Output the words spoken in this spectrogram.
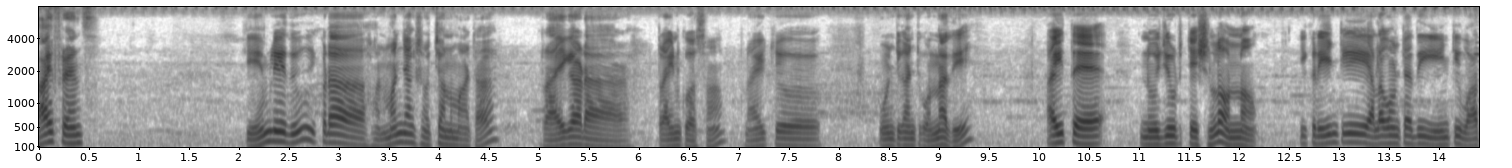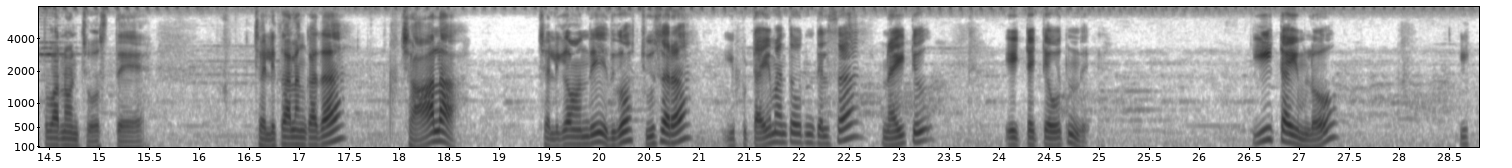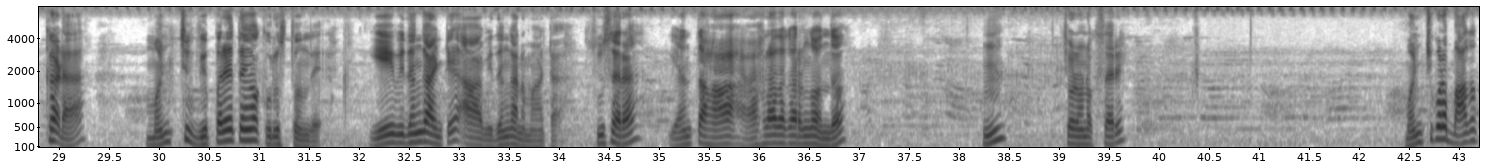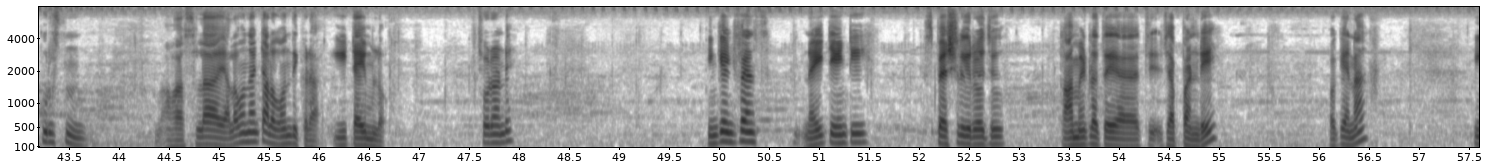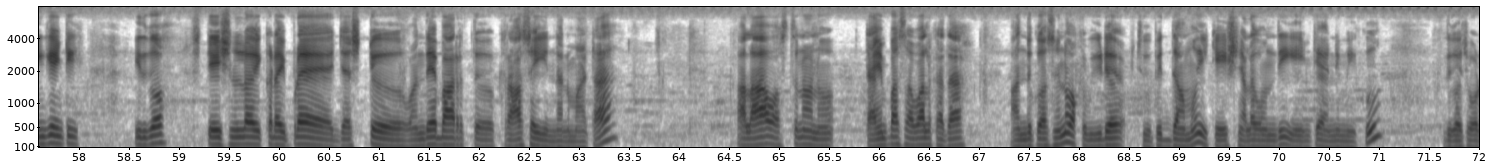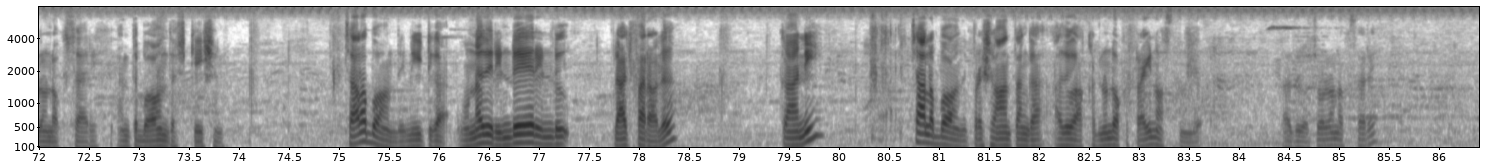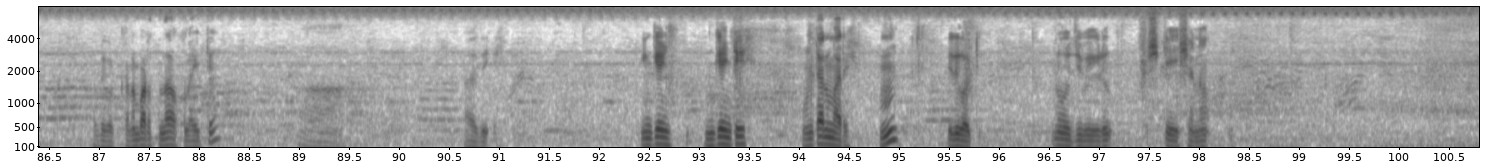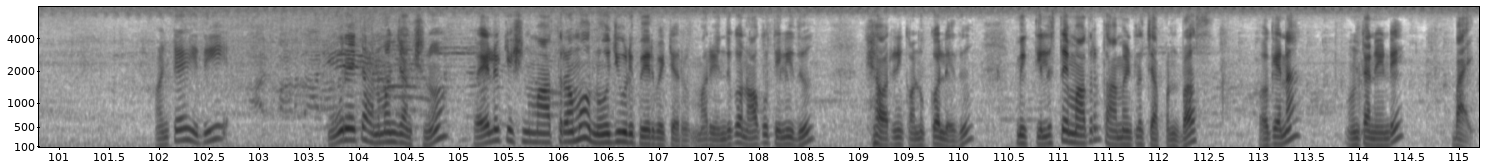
Hi friends. ఏం లేదు ఇక్కడ హనుమాన్ జంక్షన్ వచ్చాం అన్నమాట రాయగాడ ట్రైన్ కోసం. నైట్ ఒంటి గంటకు ఉన్నది. అయితే నూజివీడు స్టేషన్లో ఉన్నాం ఇక్కడ ఏంటి ఎలా ఉంటుంది ఏంటి వాతావరణం అని చూస్తే? చలికాలం కదా. చాలా చలిగా ఉంది. ఇదిగో చూసారా? ఇప్పుడు టైం ఎంత అవుతుంది తెలుసా? నైట్ ఎయిట్ థర్టీ అవుతుంది. ఈ టైంలో ఇక్కడ మంచు విపరీతంగా కురుస్తుంది. ఏ విధంగా అంటే ఆ విధంగా అన్నమాట. చూసారా? ఎంత ఆహ్లాదకరంగా ఉందో. చూడండి ఒకసారి. మంచు కూడా బాగా కురుస్తుంది. అసలు ఎలా ఉందంటే అలా ఉంది ఇక్కడ ఈ టైంలో. చూడండి. ఇంకేంటి ఫ్రెండ్స్? నైట్ ఏంటి? స్పెషల్ ఈరోజు? కామెంట్లో చెప్పండి. ఓకేనా? ఇంకేంటి? ఇదిగో స్టేషన్లో ఇక్కడ ఇప్పుడే జస్ట్ వందే భారత్ క్రాస్ అయ్యిందనమాట అలా వస్తున్నాను. టైంపాస్ అవ్వాలి కదా. అందుకోసం ఒక వీడియో చూపిద్దాము. ఈ స్టేషన్ ఎలా ఉంది ఏంటి అని మీకు. ఇదిగో చూడండి ఒకసారి. ఎంత బాగుందో స్టేషన్. చాలా బాగుంది నీట్గా. ఉన్నది రెండే రెండు ప్లాట్ఫారాలు. కానీ చాలా బాగుంది ప్రశాంతంగా. అది అక్కడ నుండి ఒక ట్రైన్ వస్తుంది. అదిగో చూడండి ఒకసారి. అది కనబడుతుందా ఒక లైట్? అది. ఇంకే ఇంకేంటి? ఉంటాను మరి. ఇదిగోటి నూజివీడు స్టేషను. అంటే ఇది ఊరైతే హనుమాన్ జంక్షను రైల్వే స్టేషన్ మాత్రము నూజివీడు పేరు పెట్టారు. మరి ఎందుకో నాకు తెలీదు. ఎవరిని కనుక్కోలేదు. మీకు తెలిస్తే మాత్రం కామెంట్లో చెప్పండి బాస్. ఓకేనా? ఉంటానండి. బాయ్.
